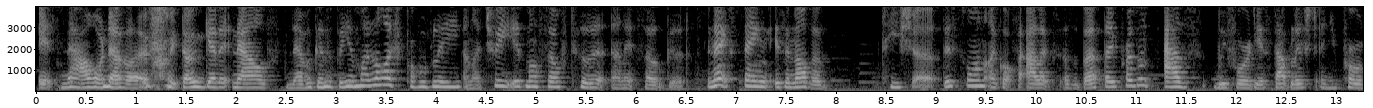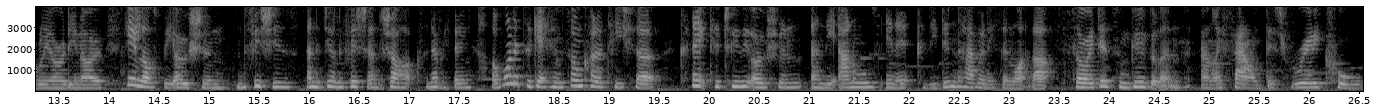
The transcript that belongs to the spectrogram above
it's now or never. If I don't get it now, it's never gonna be in my life probably. And I treated myself to it and it felt good. The next thing is another t-shirt. This one I got for Alex as a birthday present. As we've already established, and you probably already know, he loves the ocean and the fishes and the jellyfish and the sharks and everything. I wanted to get him some kind of t-shirt connected to the ocean and the animals in it because he didn't have anything like that. So I did some googling and I found this really cool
